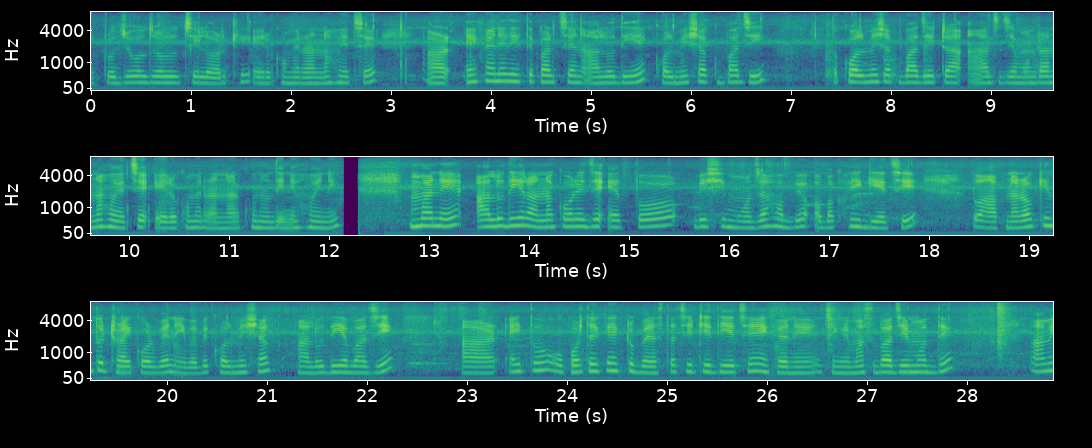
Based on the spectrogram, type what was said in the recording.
একটু জল জল ছিল আর কি এরকমের রান্না হয়েছে। আর এখানে দেখতে পাচ্ছেন আলু দিয়ে কলমি শাক বাজি তো কলমি শাক বাজিটা আজ যেমন রান্না হয়েছে, এরকমের রান্না আর কোনো দিনই হয়নি। মানে আলু দিয়ে রান্না করে যে এত বেশি মজা হবে, অবাক হয়ে গিয়েছি। তো আপনারাও কিন্তু ট্রাই করবেন এইভাবে কলমি শাক, আলু দিয়ে বাজি আর এই তো উপর থেকে একটু বেরেস্তা চিটিয়ে দিয়েছে, এখানে চিংড়ি মাছ বাজির মধ্যে। আমি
